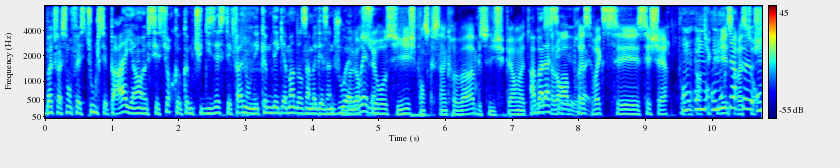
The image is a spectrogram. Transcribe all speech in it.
Bah, de toute façon, Festool, c'est pareil. Hein. C'est sûr que, comme tu disais, Stéphane, on est comme des gamins dans un magasin de jouets à Valeur Noël. sûre aussi, je pense que c'est increvable, c'est du super matos. Ah bah là, Alors après, ouais. c'est vrai que c'est c'est cher. Pour On, du on- on particulier, monte, ça un, reste peu, on cher.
